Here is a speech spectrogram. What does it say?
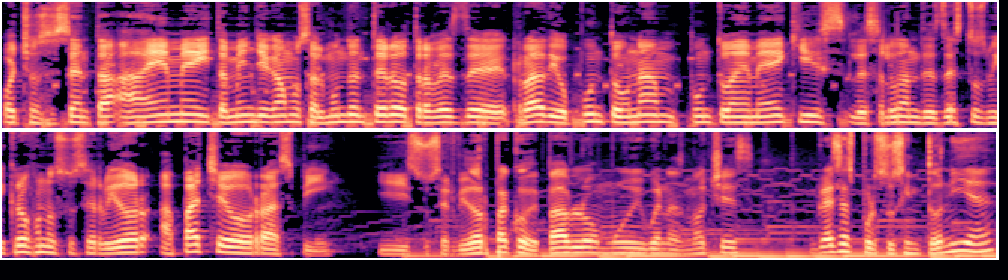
860 AM y también llegamos al mundo entero a través de radio.unam.mx. Les saludan desde estos micrófonos su servidor Apache o Raspi. Y su servidor Paco de Pablo, muy buenas noches. Gracias por su sintonía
